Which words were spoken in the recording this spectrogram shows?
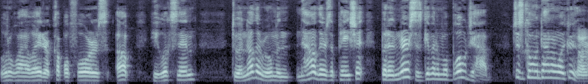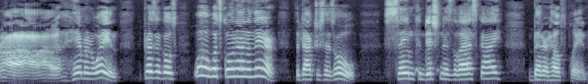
a little while later, a couple floors up, he looks in to another room, and now there's a patient, but a nurse is giving him a blowjob. Just going down on like hammering away, and the president goes, "Whoa, what's going on in there?" The doctor says, "Oh, same condition as the last guy, better health plan."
